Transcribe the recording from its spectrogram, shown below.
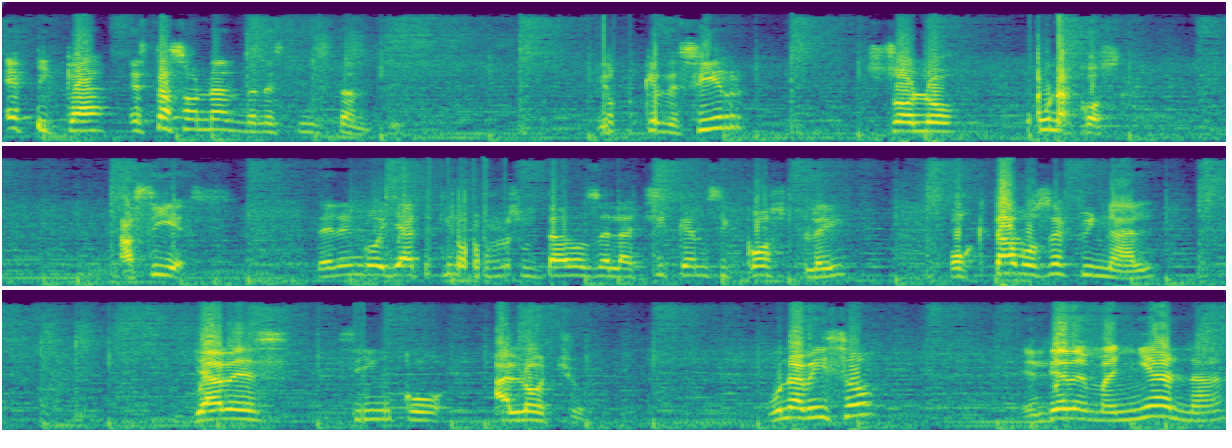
épica está sonando en este instante. Y tengo que decir solo una cosa. Así es. Tengo ya aquí los resultados de la chica MC Cosplay. Octavos de final. Llaves 5 al 8. Un aviso. El día de mañana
